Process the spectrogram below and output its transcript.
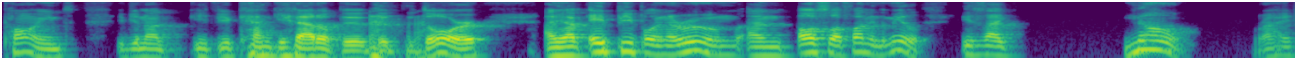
point. If you're not if you can't get out of the, the, the door, and you have eight people in a room, and also a fun in the middle, it's like no, right?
